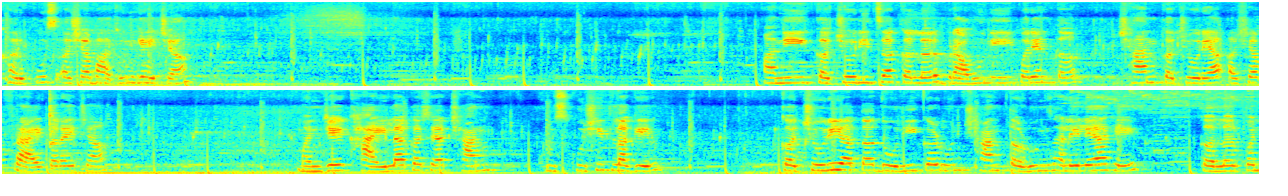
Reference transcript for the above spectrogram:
खरपूस अशा भाजून घ्यायच्या. आणि कचोरीचा कलर ब्राऊन येईपर्यंत छान कचोऱ्या अशा फ्राय करायच्या. म्हणजे खायला कशा छान खुसखुशीत लागेल. कचोरी आता दोन्हीकडून छान तळून झालेले आहे. कलर पण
